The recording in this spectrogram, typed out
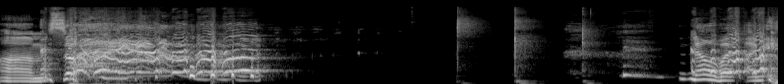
Um, so. no, but I mean.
